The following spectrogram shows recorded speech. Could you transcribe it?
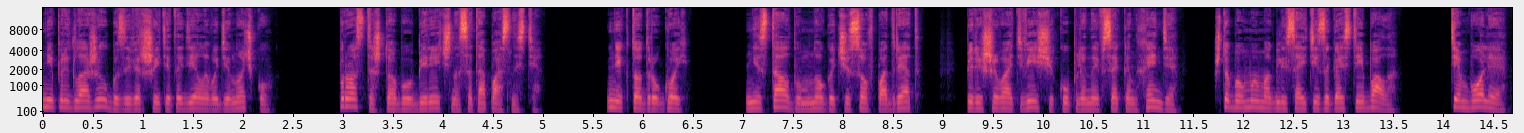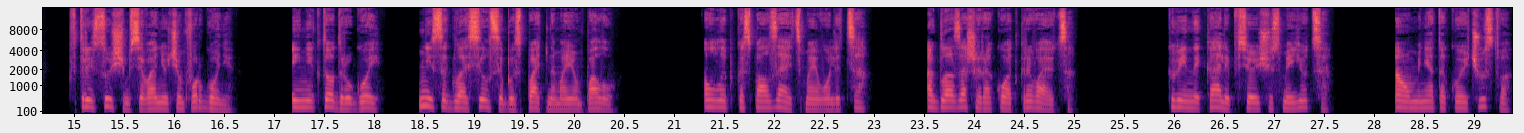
не предложил бы завершить это дело в одиночку, просто чтобы уберечь нас от опасности. Никто другой не стал бы много часов подряд перешивать вещи, купленные в секонд-хенде, чтобы мы могли сойти за гостей бала. Тем более в трясущемся вонючем фургоне. И никто другой не согласился бы спать на моем полу. Улыбка сползает с моего лица, а глаза широко открываются. Квин и Калиб все еще смеются, а у меня такое чувство,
